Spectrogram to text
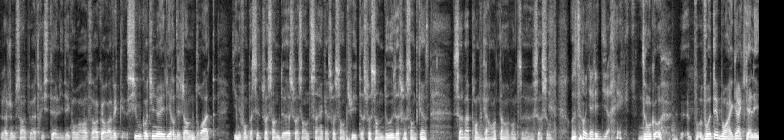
Là, je me sens un peu attristé à l'idée qu'on va faire encore avec. Si vous continuez à élire des gens de droite qui nous font passer de 62 à 65, à 68, à 72, à 75, ça va prendre 40 ans avant que ça, saute. Autant y aller direct. Donc, euh, votez pour un gars qui allait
